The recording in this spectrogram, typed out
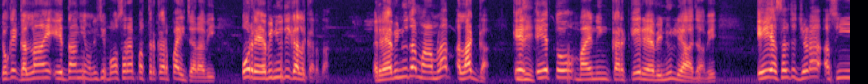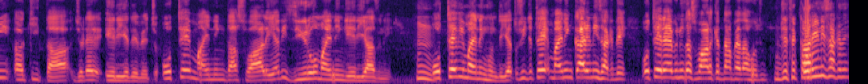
ਕਿਉਂਕਿ ਗੱਲਾਂ ਇਹ ਇਦਾਂ ਨਹੀਂ ਹੋਣੀ ਸੀ ਬਹੁਤ ਸਾਰਾ ਪੱਤਰਕਾਰ ਭਾਈਚਾਰਾ ਵੀ ਉਹ ਰੈਵਨਿਊ ਦੀ ਗੱਲ ਕਰਦਾ। ਰੈਵਨਿਊ ਦਾ ਮਾਮਲਾ ਅਲੱਗ ਆ। ਕਿ। ਇਹ ਤੋਂ ਮਾਈਨਿੰਗ ਕਰਕੇ ਰੈਵਨਿਊ ਲਿਆ ਜਾਵੇ। ਇਹ ਅਸਲ 'ਚ ਜਿਹੜਾ ਅਸੀਂ ਕੀਤਾ ਜਿਹੜੇ ਏਰੀਆ ਦੇ ਵਿੱਚ ਉੱਥੇ ਮਾਈਨਿੰਗ ਦਾ ਸਵਾਲ ਇਹ ਆ ਵੀ ਜ਼ੀਰੋ ਮਾਈਨਿੰਗ ਏਰੀਆਜ਼ ਨੇ। ਉੱਥੇ ਵੀ ਮਾਈਨਿੰਗ ਹੁੰਦੀ ਆ। ਤੁਸੀਂ ਜਿੱਥੇ ਮਾਈਨਿੰਗ ਕਰ ਹੀ ਨਹੀਂ ਸਕਦੇ ਉੱਥੇ ਰੈਵਨਿਊ ਦਾ ਸਵਾਲ ਕਿੱਦਾਂ ਪੈਦਾ ਹੋ ਜੂ? ਜਿੱਥੇ ਕਰ ਹੀ ਨਹੀਂ ਸਕਦੇ।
